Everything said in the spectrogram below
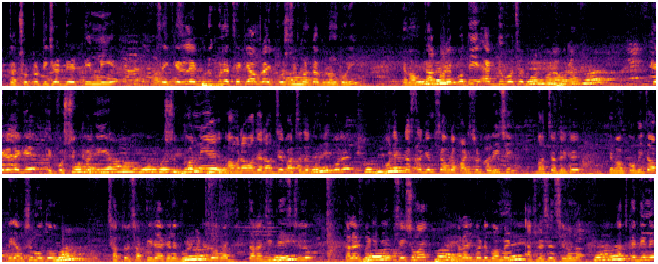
একটা ছোট্ট টিচারদের টিম নিয়ে। সেই কেরলে গুরুকুলে থেকে আমরা এই প্রশিক্ষণটা গ্রহণ করি এবং তারপরে প্রতি এক দু বছর পর পর আমরা কেরলে গিয়ে এই প্রশিক্ষণ নিয়ে প্রশিক্ষণ নিয়ে আমরা আমাদের রাজ্যের বাচ্চাদের তৈরি করে অনেক ন্যাশনাল গেমসে আমরা পার্টিসিপেট করেছি বাচ্চাদেরকে এবং কবিতা, প্রিয়াংশুর মতো ছাত্রছাত্রীরা এখানে গোল্ড মেডেলও তারা জিতে এসেছিল কালারিপাটি দিয়ে। সেই সময় কালার কালারিপাটি গভর্নমেন্ট অ্যাফিলিয়েশন ছিল না। আজকের দিনে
